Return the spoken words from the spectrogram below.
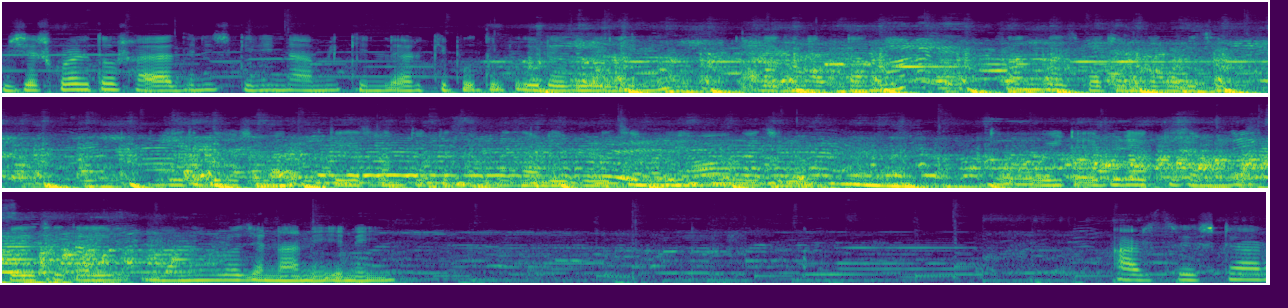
বিশেষ করে তো সারা জিনিস কিনি না, আমি কিনলে আর কি পুতুল পুতুল এগুলো কিনি। আর এখানে একটা আমি সানগ্লাস পছন্দ করেছি। যেহেতু বিকাশ সময় ঘুরতে গেছিলাম, তো একটা সানগ্লাস হারিয়ে পড়েছে আমার নেওয়া হয়েছিল। তো ওই টাইপের একটু সানগ্লাস পেয়েছি, তাই মনে হলো যে না, নিয়ে নেই। আর শ্রেষ্ঠা আর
